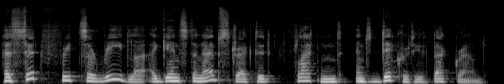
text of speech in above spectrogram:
has set Fritza Riedler against an abstracted, flattened, and decorative background.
